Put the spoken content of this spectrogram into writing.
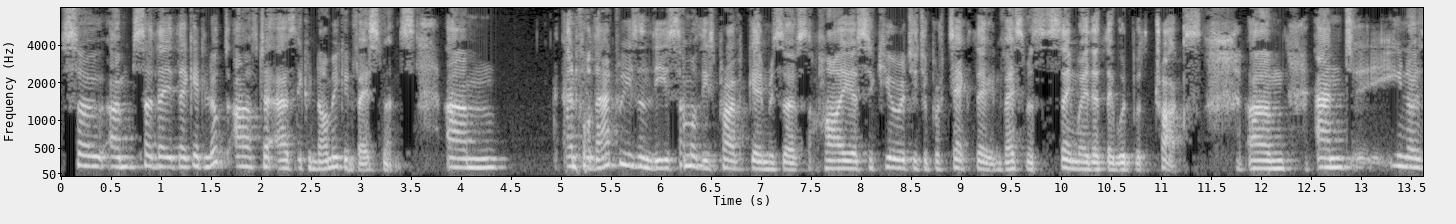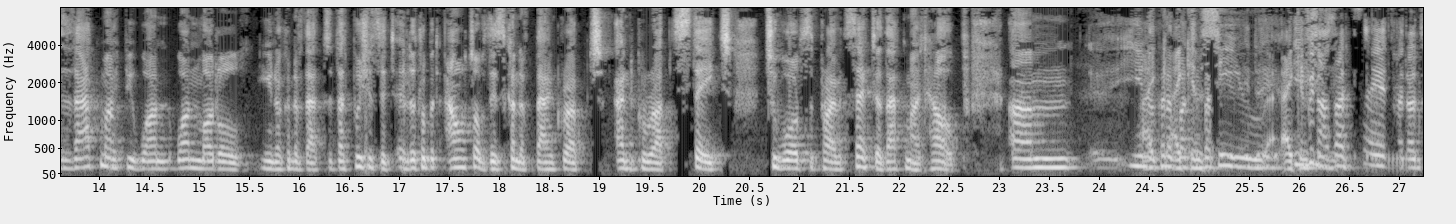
So, um, so they, they get looked after as economic investments. Um, and for that reason, these some of these private game reserves hire security to protect their investments the same way that they would with trucks. Um, and you know that might be one one model, you know, kind of that that pushes it a little bit out of this kind of bankrupt and corrupt state towards the private sector. That might help. Um, you know, I, kind of, I but, can but see you. I can even see, as I say it, I don't,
